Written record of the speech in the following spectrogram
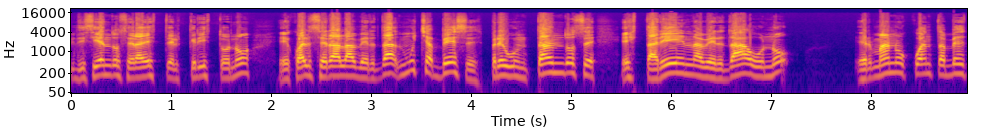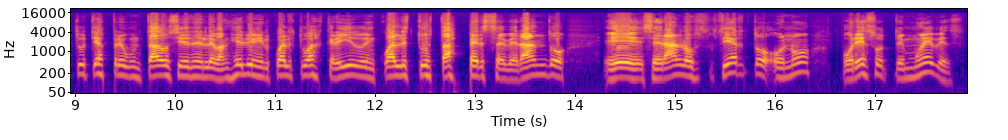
diciendo, ¿será este el Cristo o no? Eh, ¿Cuál será la verdad? Muchas veces preguntándose, ¿estaré en la verdad o no? Hermano, ¿cuántas veces tú te has preguntado si en el Evangelio en el cual tú has creído, en cuál tú estás perseverando, eh, serán los ciertos o no? Por eso te mueves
